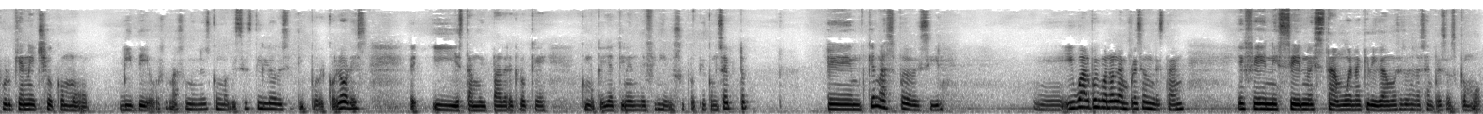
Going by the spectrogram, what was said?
porque han hecho como videos más o menos como de ese estilo, de ese tipo de colores, eh, y está muy padre, creo que como que ya tienen definido su propio concepto. Em, ¿Qué más puedo decir? Eh, igual, pues bueno, la empresa donde están, FNC, no es tan buena que digamos, es una las empresas como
